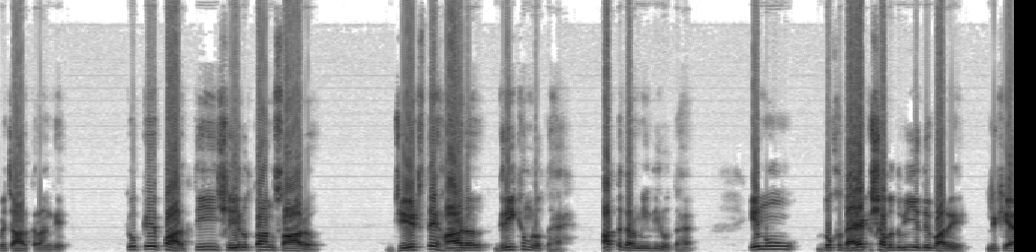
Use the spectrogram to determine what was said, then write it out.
ਵਿਚਾਰ ਕਰਾਂਗੇ। ਕਿਉਂਕਿ ਭਾਰਤੀ ਛੇ ਰੁੱਤਾਂ ਅਨੁਸਾਰ ਜੇਠ ਤੇ ਹਾੜ ਗ੍ਰੀਖਮ ਰੁੱਤ ਹੈ, ਅਤ ਗਰਮੀ ਦੀ ਰੁੱਤ ਹੈ। ਇਹਨੂੰ ਦੁਖਦਾਇਕ ਸ਼ਬਦ ਵੀ ਇਹਦੇ ਬਾਰੇ ਲਿਖਿਆ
